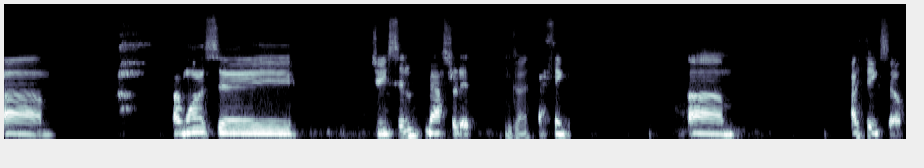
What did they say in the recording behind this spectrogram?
um, I want to say Jason mastered it. okay. I think. Um, I think so.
